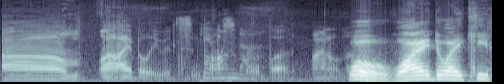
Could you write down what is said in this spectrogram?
Um, well, I believe it's impossible, but I don't know. Whoa, why do I keep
